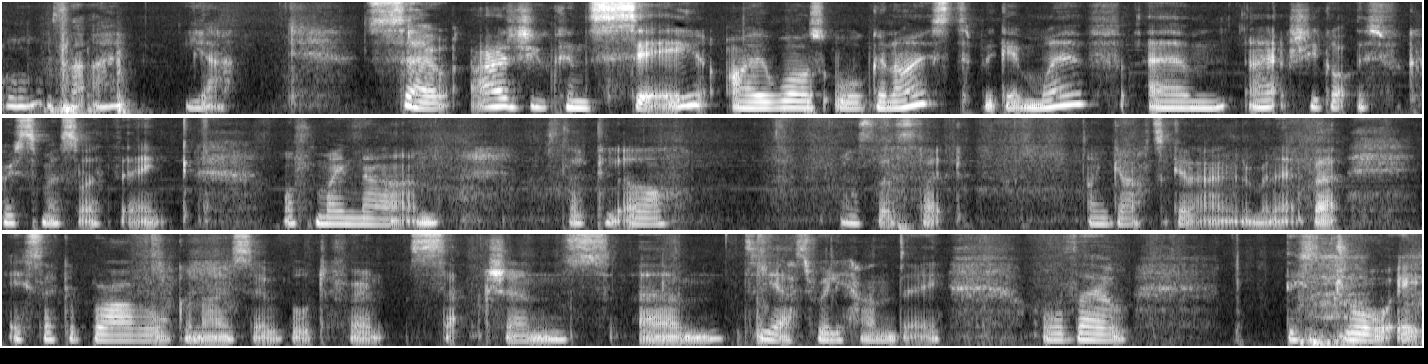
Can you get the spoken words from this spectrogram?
Oh, is that it? Yeah. So as you can see, I was organised to begin with. Um, I actually got this for Christmas, I think, off my nan. It's like a little, it's this like, I'm gonna have to get it out in a minute, but it's like a bra organiser with all different sections. Um, so yeah, it's really handy. Although this drawer it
